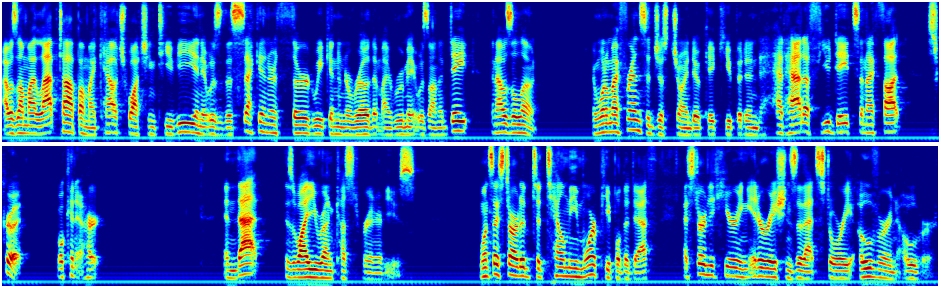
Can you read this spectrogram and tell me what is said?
I was on my laptop on my couch watching TV, and it was the second or third weekend in a row that my roommate was on a date, and I was alone. And one of my friends had just joined OKCupid and had had a few dates, and I thought, screw it, what can it hurt? And that is why you run customer interviews. Once I started to tell me more people to death, I started hearing iterations of that story over and over.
